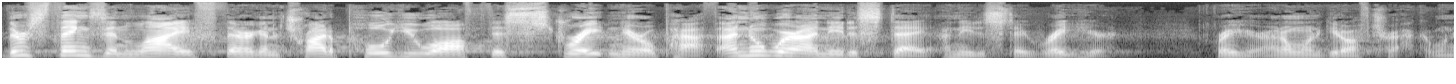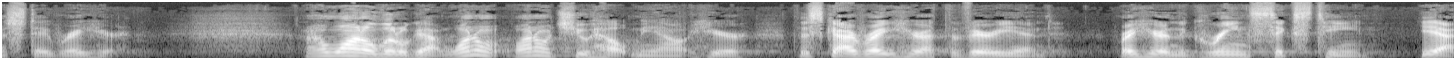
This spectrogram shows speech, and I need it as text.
There's things in life that are going to try to pull you off this straight, narrow path. I know where I need to stay. I need to stay right here. Right here. I don't want to get off track. I want to stay right here. And I want a little guy. Why don't, why don't you help me out here? This guy right here at the very end right here in the green 16. Yeah,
